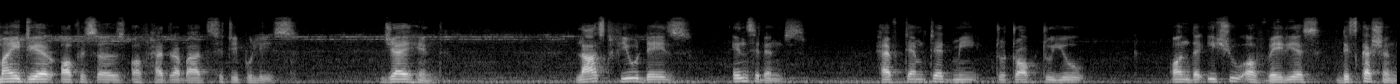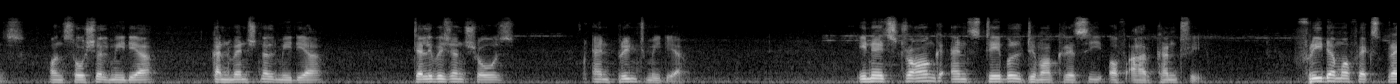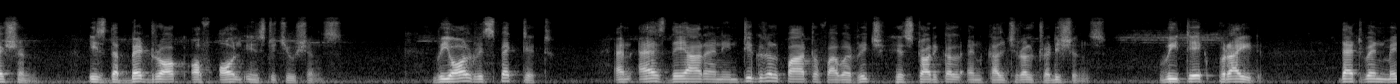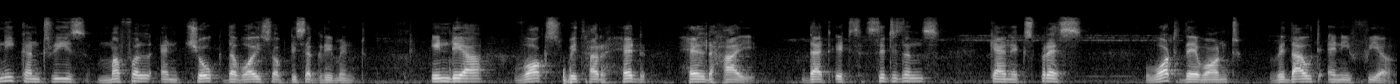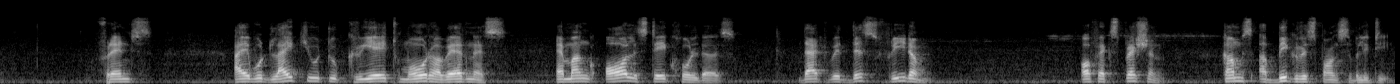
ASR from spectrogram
My dear officers of Hyderabad City Police, Jai Hind. Last few days' incidents have tempted me to talk to you on the issue of various discussions on social media, conventional media, television shows, and print media. In a strong and stable democracy of our country, freedom of expression is the bedrock of all institutions. We all respect it, and as they are an integral part of our rich historical and cultural traditions, we take pride that when many countries muffle and choke the voice of disagreement, India walks with her head held high that its citizens can express what they want without any fear. Friends, I would like you to create more awareness among all stakeholders that with this freedom of expression comes a big responsibility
